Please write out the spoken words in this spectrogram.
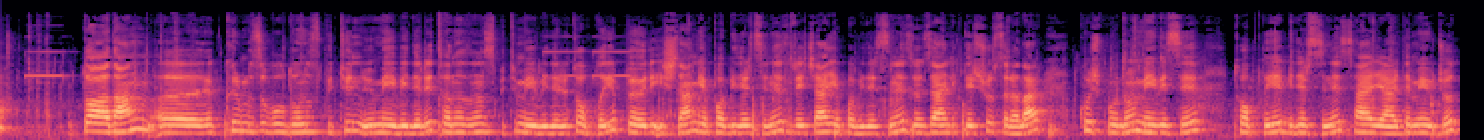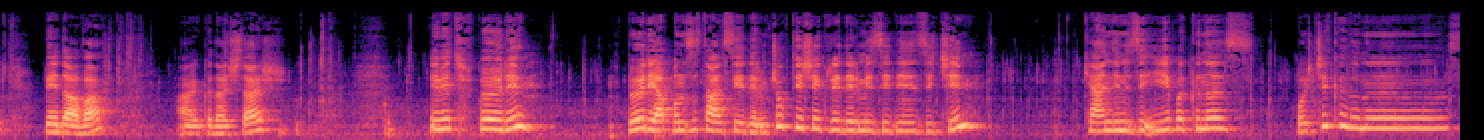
Doğadan e, kırmızı bulduğunuz bütün meyveleri, tanıdığınız bütün meyveleri toplayıp böyle işlem yapabilirsiniz. Reçel yapabilirsiniz. Özellikle şu sıralar kuşburnu meyvesi toplayabilirsiniz. Her yerde mevcut. Bedava arkadaşlar. Evet böyle böyle yapmanızı tavsiye ederim. Çok teşekkür ederim izlediğiniz için. Kendinize iyi bakınız. Hoşçakalınız.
